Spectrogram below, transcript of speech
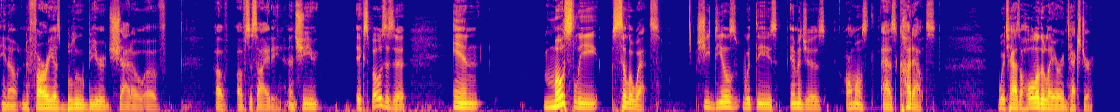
you know nefarious blue beard shadow of of of society, and she exposes it in mostly silhouettes. She deals with these images almost as cutouts, which has a whole other layer and texture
